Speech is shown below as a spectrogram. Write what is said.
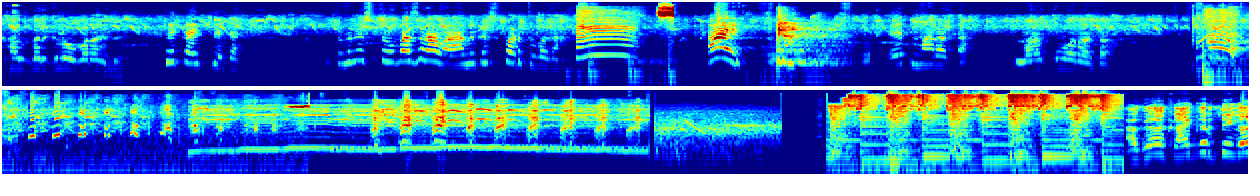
खासदारकीला उभा राहिले. ठीक आहे ठीक आहे. तुम्ही नुसतं उभाच राहा आम्ही कसं पडतो बघा. हाय! एक मराठा. लाख मराठा. अगं काय करते ग?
